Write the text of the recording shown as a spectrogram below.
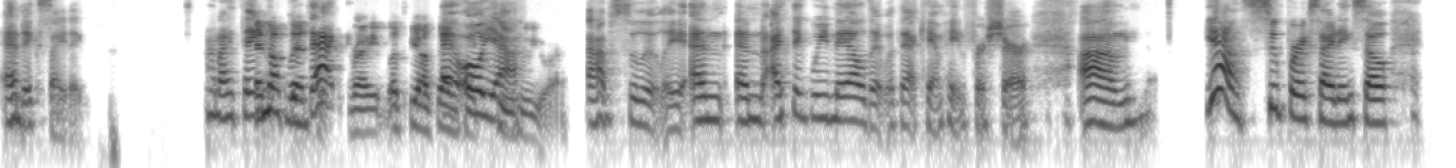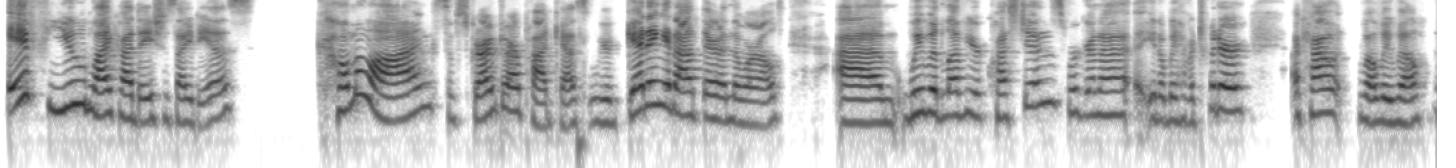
and exciting. And I think and with that, right? Let's be authentic. Oh yeah, who you are. Absolutely, and and I think we nailed it with that campaign for sure. Um, yeah, super exciting. So if you like audacious ideas, come along, subscribe to our podcast. We're getting it out there in the world. Um, we would love your questions. We're gonna, you know, we have a Twitter account. Well, we will.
